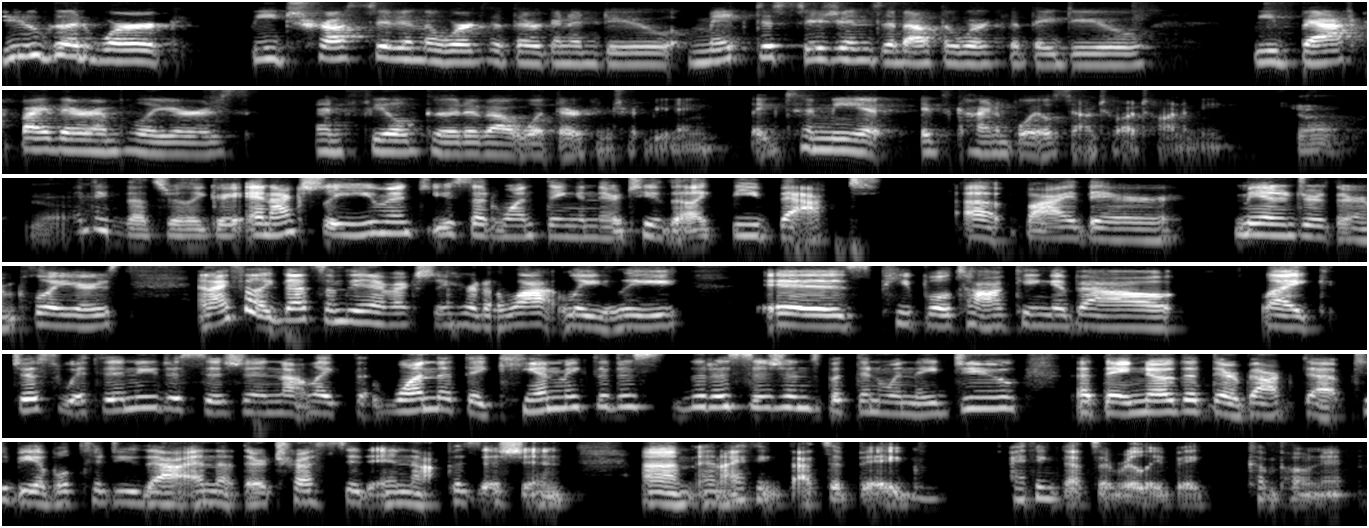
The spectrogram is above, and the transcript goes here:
do good work, be trusted in the work that they're going to do, make decisions about the work that they do, be backed by their employers, and feel good about what they're contributing. Like to me, it, it kind of boils down to autonomy. Yeah. Yeah. I think that's really great. And actually, you meant you said one thing in there too that like be backed up by their manager, their employers. And I feel like that's something I've actually heard a lot lately is people talking about like just with any decision not like the one that they can make the, des- the decisions but then when they do that they know that they're backed up to be able to do that and that they're trusted in that position um, and i think that's a big i think that's a really big component.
